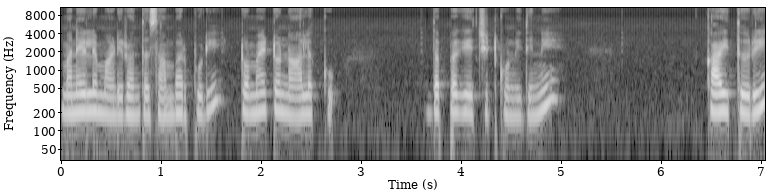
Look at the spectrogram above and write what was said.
ಮನೆಯಲ್ಲೇ ಮಾಡಿರೋಂಥ ಸಾಂಬಾರು ಪುಡಿ ಟೊಮೆಟೊ ನಾಲ್ಕು ದಪ್ಪಗೆ ಹೆಚ್ಚಿಟ್ಕೊಂಡಿದ್ದೀನಿ. ಕಾಯಿ ತುರಿ,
